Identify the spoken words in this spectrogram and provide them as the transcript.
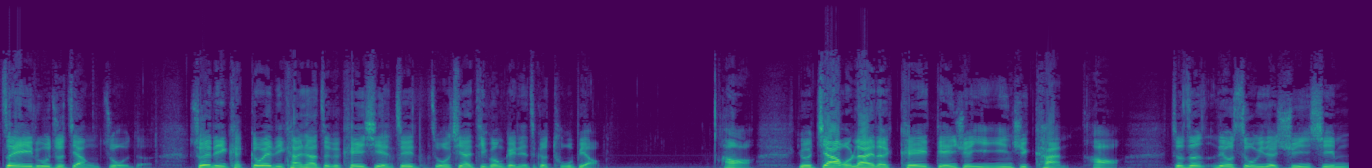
这一路就这样做的。所以你看各位，你看一下这个 K 线，这我现在提供给你这个图表。好，有加我赖的可以点选影音去看。好，这是六四五一的讯息，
